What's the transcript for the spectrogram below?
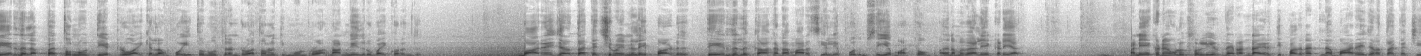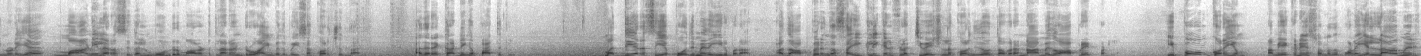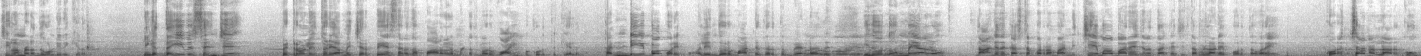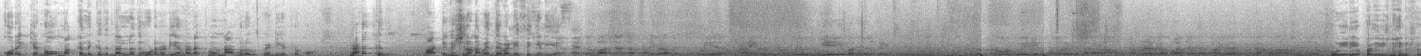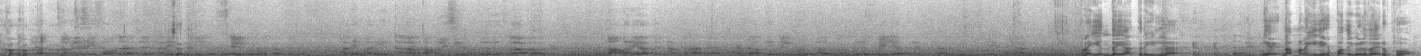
தேர்தல் அப்போ தொண்ணூற்றி எட்டு ரூபாய்க்கெல்லாம் போய் தொண்ணூற்றி ரெண்டு ரூபா தொண்ணூற்றி மூணு ரூபா நான்கைந்து ரூபாய் குறைஞ்சது பாரதிய ஜனதா கட்சியினுடைய நிலைப்பாடு தேர்தலுக்காக நம்ம அரசியல் எப்போதும் செய்ய மாட்டோம். அது நம்ம வேலையே கிடையாது. நான் ஏற்கனவே உங்களுக்கு சொல்லியிருந்தேன் ரெண்டாயிரத்தி பதினெட்டில் பாரதிய ஜனதா கட்சியினுடைய மாநில அரசுகள் மூன்று மாவட்டத்தில் ரெண்டு ரூபா ஐம்பது பைசா குறைச்சிருந்தாங்க. அதை ரெக்கார்ட் நீங்கள் பார்த்துக்கலாம். மத்திய அரசு எப்போதுமே அதை ஈடுபடாது. அது அப்போ இருந்த சைக்கிளிக்கல் ஃப்ளக்சுவேஷனில் குறைஞ்சதோ தவிர நாம் எதுவும் ஆப்ரேட் பண்ணல. இப்போவும் குறையும். நம்ம ஏற்கனவே சொன்னது போல் எல்லா முயற்சிகளும் நடந்து கொண்டிருக்கிறது. நீங்கள் தயவு செஞ்சு பெட்ரோலியத்துறை அமைச்சர் பேசுகிறத பாராளுமன்றத்தில் ஒரு வாய்ப்பு கொடுத்து கேளுங்க. கண்டிப்பாக குறைப்போம். அதில் எந்த ஒரு மாற்று கருத்தும் வேண்டாது. இது வந்து உண்மையாலும் நாங்கள் இதை கஷ்டப்படுறோமா? நிச்சயமாக பாரதிய ஜனதா கட்சி தமிழ்நாடை பொறுத்தவரை குறைச்சா நல்லா இருக்கும் குறைக்கணும் மக்களுக்கு இது நல்லது உடனடியாக நடக்கணும்னு நாங்களும் வேண்டிக்கிட்டு இருக்கோம். நடக்குது. ஆர்டிஃபிஷியலாக நம்ம எந்த வேலையும் செய்யலையே. உயரிய உயிரிய பதவி சரி. அதே மாதிரி தமிழிசை வந்து தாமரை யாத்திரை நடத்துறாங்க. ரெண்டாவது தெலுங்கு வந்து வேலை யாத்திரை ஆனால் எந்த யாத்திரை இல்லை. எ- நம்மளாம் இதே பதவியில் தான் இருப்போம்.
